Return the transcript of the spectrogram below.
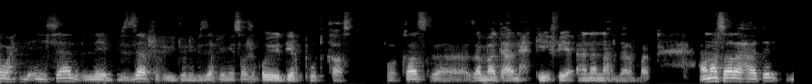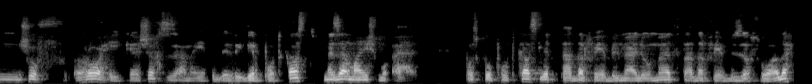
واحد الانسان اللي بزاف شوف يجوني بزاف لي ميساج يقولوا يدير بودكاست. بودكاست آه، زعما نحكي فيه أنا نهضر معك أنا صراحة نشوف روحي كشخص زعما يقدر يدير بودكاست مازال مانيش مؤهل. parce que بودكاست اللي تهضر فيه بالمعلومات تهضر فيه بزاف صوالح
